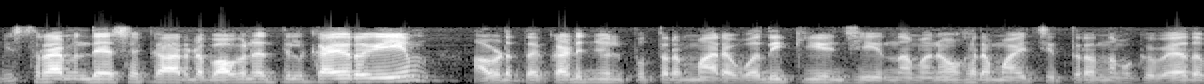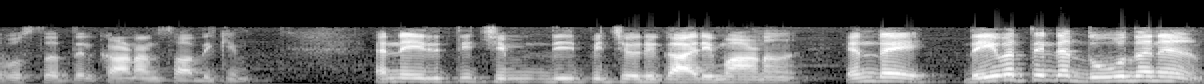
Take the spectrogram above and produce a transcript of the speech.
മിശ്രാമൻ ദേശക്കാരുടെ ഭവനത്തിൽ കയറുകയും അവിടുത്തെ കടിഞ്ഞുൽ പുത്രന്മാരെ വധിക്കുകയും ചെയ്യുന്ന മനോഹരമായ ചിത്രം നമുക്ക് വേദപുസ്തകത്തിൽ കാണാൻ സാധിക്കും. എന്നെ ഇരുത്തി ചിന്തിപ്പിച്ച ഒരു കാര്യമാണ്. എന്തേ? ദൈവത്തിന്റെ ദൂതന്.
